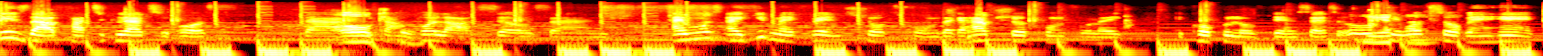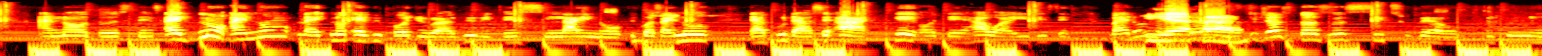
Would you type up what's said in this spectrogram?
things that are particular to us that okay. we can call ourselves and I most I give my friends short forms. Like I have short forms for like a couple of them. So I say, oh, okay, yeah. what's up and here and all those things. I know I know like not everybody will agree with this line up because I know that people that say, ah, hey or there, how are you? This thing. But I don't know, yeah. It just, it just doesn't sit well with me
